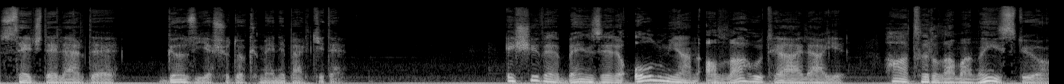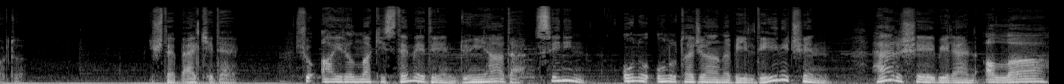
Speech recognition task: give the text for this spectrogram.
Secdelerde gözyaşı dökmeni belki de. Eşi ve benzeri olmayan Allahu Teala'yı hatırlamanı istiyordu. İşte belki de şu ayrılmak istemediğin dünyada senin onu unutacağını bildiğin için her şeyi bilen Allah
